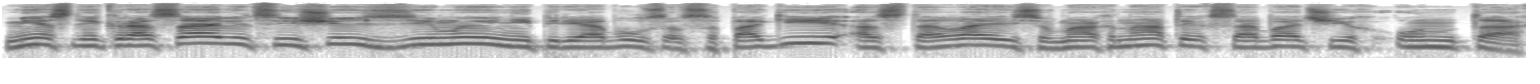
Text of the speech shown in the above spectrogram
Местный красавец еще с зимы не переобулся в сапоги, оставаясь в мохнатых собачьих унтах.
